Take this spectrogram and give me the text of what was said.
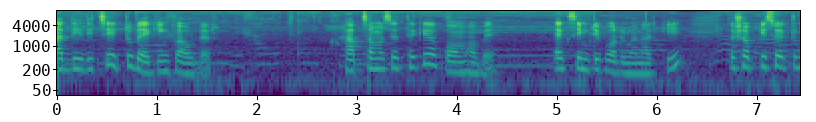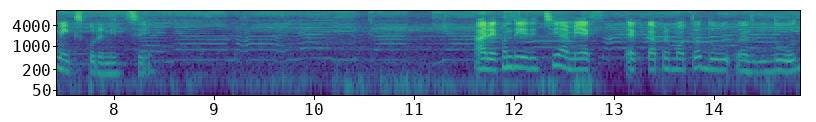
আর দিয়ে দিচ্ছি একটু বেকিং পাউডার হাফ চামচের থেকেও কম হবে, এক চিমটি পরিমাণ আর কি। তো সব কিছু একটু মিক্স করে নিচ্ছি। আর এখন দিয়ে দিচ্ছি আমি এক এক কাপের মতো দুধ।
